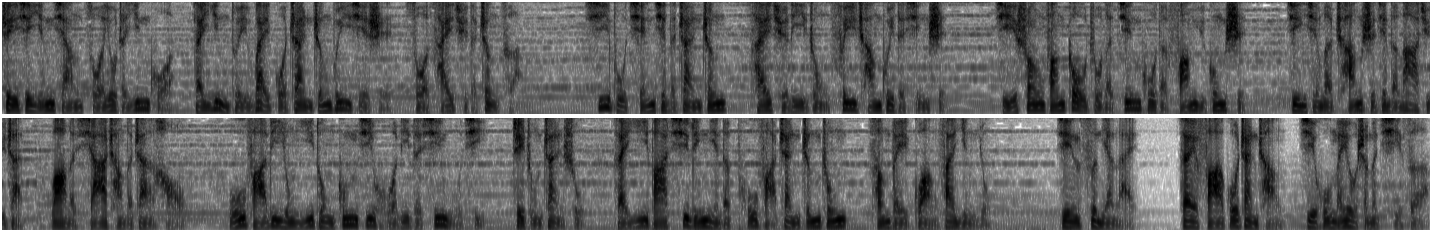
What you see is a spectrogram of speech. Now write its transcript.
这些影响左右着英国在应对外国战争威胁时所采取的政策。西部前线的战争采取了一种非常规的形式，即双方构筑了坚固的防御工事，进行了长时间的拉锯战，挖了狭长的战壕，无法利用移动攻击火力的新武器。这种战术在1870年的普法战争中曾被广泛应用。近四年来，在法国战场几乎没有什么起色。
